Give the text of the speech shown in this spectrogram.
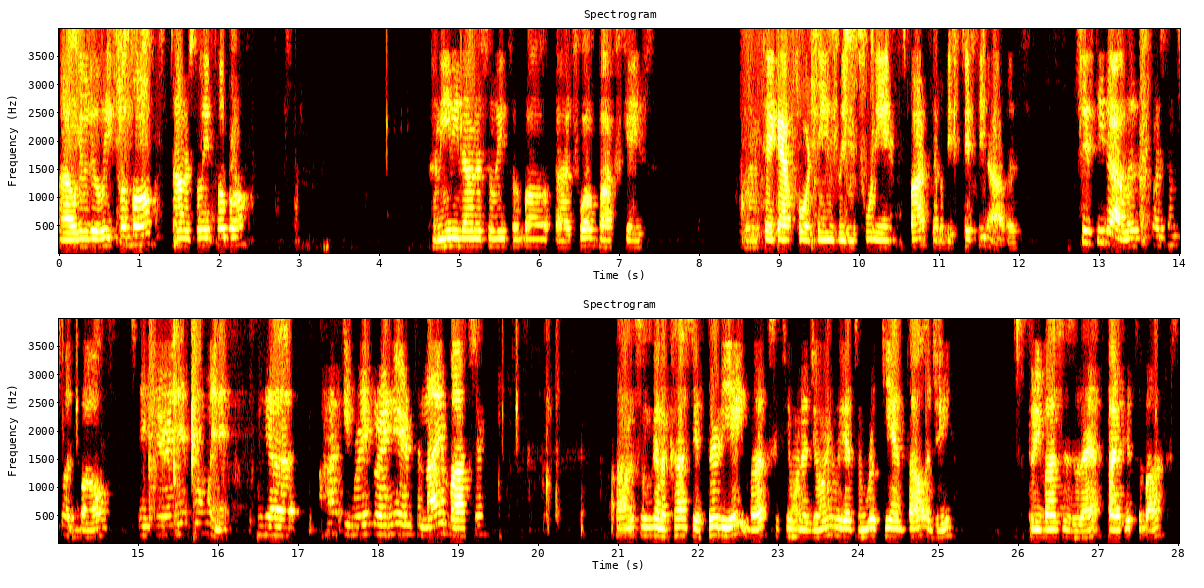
Uh, we're going to do Elite Football, Donruss Elite Football. Panini Donruss Elite Football, uh, 12 box case. We're going to take out four teams, leaving 28 spots. That'll be $50. $50 for some football. If you're in it to win it. We got a hockey break right here. It's a nine boxer. Uh, this one's going to cost you 38 bucks if you want to join. We got some rookie anthology. Three boxes of that, five hits a box.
